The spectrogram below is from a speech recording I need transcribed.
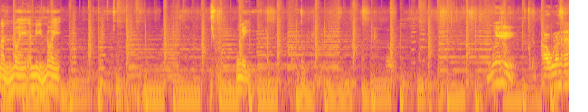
นั่นหน่อย อันนี้หน่อยนี่นี่จะเผาแล้วนะ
